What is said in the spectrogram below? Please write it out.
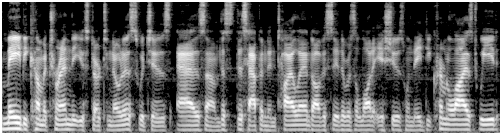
may become a trend that you start to notice, which is as um, this this happened in Thailand. Obviously, there was a lot of issues when they decriminalized weed.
